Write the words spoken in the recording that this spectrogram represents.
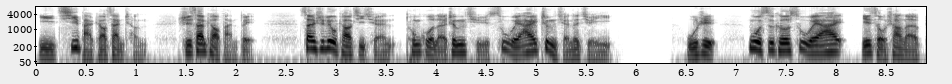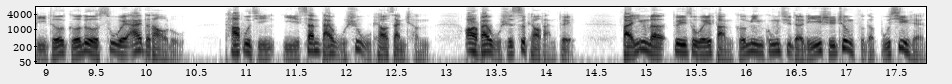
以七百票赞成、十三票反对、三十六票弃权通过了争取苏维埃政权的决议。五日，莫斯科苏维埃也走上了彼得格勒苏维埃的道路。他不仅以三百五十五票赞成、二百五十四票反对，反映了对作为反革命工具的临时政府的不信任，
